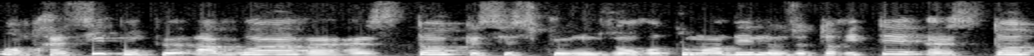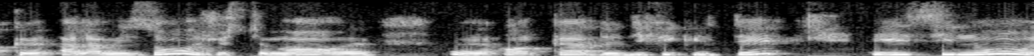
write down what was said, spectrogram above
en principe, on peut avoir un, stock. C'est ce que nous ont recommandé nos autorités, un stock à la maison, justement, en cas de difficulté. Et sinon,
